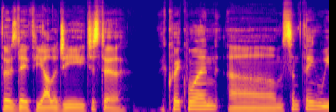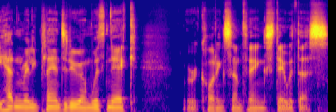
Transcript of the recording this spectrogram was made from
Thursday theology. Just a, a quick one. Um, something we hadn't really planned to do. I'm with Nick. We're recording something. Stay with us.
